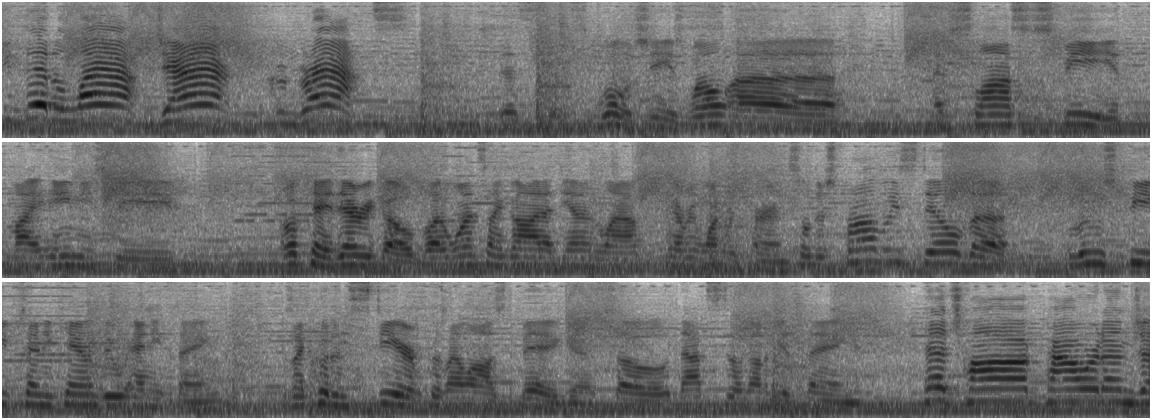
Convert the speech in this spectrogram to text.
You did a lap, Jack. Congrats. This. whoa, jeez. Well, uh, I just lost speed. My Amy speed. Okay, there we go. But once I got at the end of the lap, everyone returned. So there's probably still the loose peeps, and you can't do anything. Because I couldn't steer because I lost big, so that's still gonna be a thing. Hedgehog powered engine!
